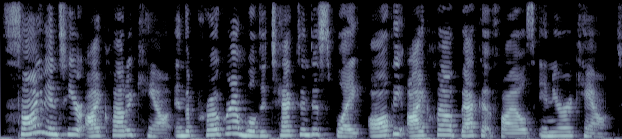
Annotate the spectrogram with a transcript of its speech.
Sign into your iCloud account and the program will detect and display all the iCloud backup files in your account.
